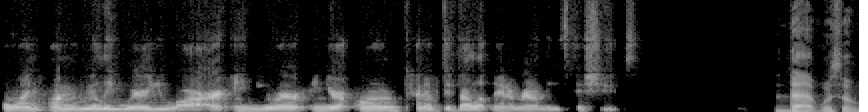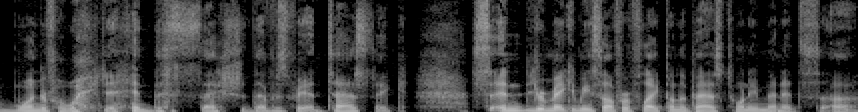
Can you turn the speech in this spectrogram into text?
on on really where you are in your in your own kind of development around these issues. That was a wonderful way to end this section. That was fantastic. And you're making me self reflect on the past 20 minutes. Uh,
